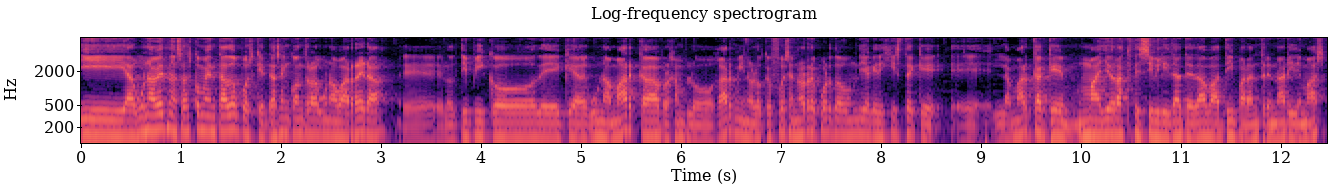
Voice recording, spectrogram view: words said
Y alguna vez nos has comentado pues que te has encontrado alguna barrera, eh, lo típico de que alguna marca, por ejemplo Garmin o lo que fuese, no recuerdo un día que dijiste que eh, la marca que mayor accesibilidad te daba a ti para entrenar y demás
